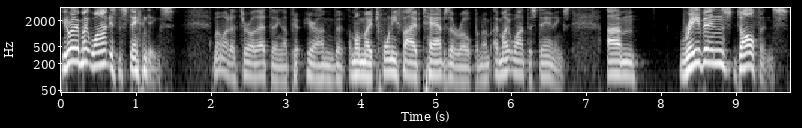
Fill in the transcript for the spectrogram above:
You know what I might want is the standings. I might want to throw that thing up here on the among my 25 tabs that are open. I might want the standings. Um, Ravens, Dolphins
